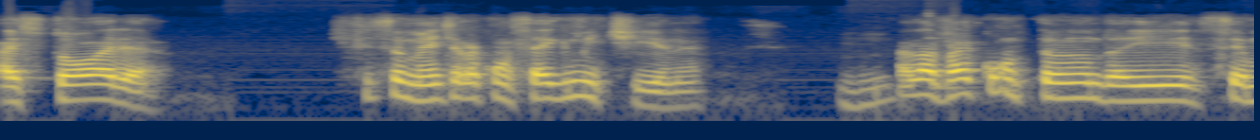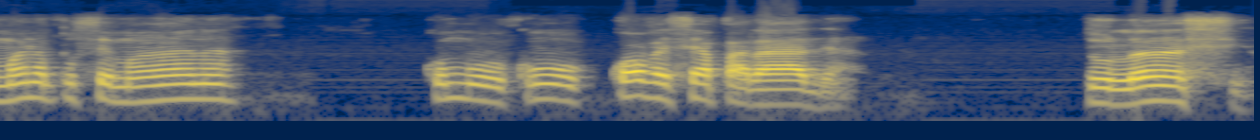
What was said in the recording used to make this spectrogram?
a história dificilmente ela consegue mentir, né? Uhum. Ela vai contando aí semana por semana como, como qual vai ser a parada do lance.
